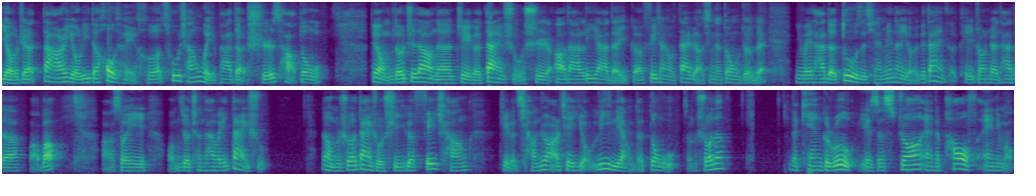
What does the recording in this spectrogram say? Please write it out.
有着大而有力的后腿和粗长尾巴的食草动物。对，我们都知道呢，这个袋鼠是澳大利亚的一个非常有代表性的动物，对不对？因为它的肚子前面呢有一个袋子，可以装着它的宝宝啊，所以我们就称它为袋鼠。那我们说袋鼠是一个非常这个强壮而且有力量的动物，怎么说呢？The kangaroo is a strong and powerful animal.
